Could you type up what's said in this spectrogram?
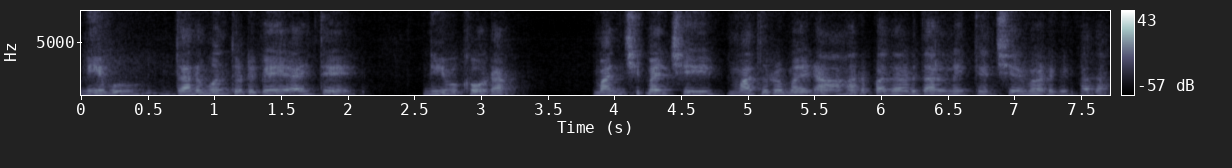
నీవు ధనవంతుడివే అయితే నీవు కూడా మంచి మంచి మధురమైన ఆహార పదార్థాలని తెచ్చేవాడివి కదా.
